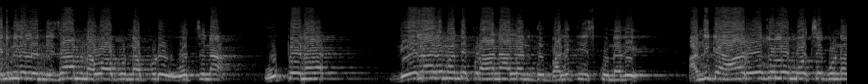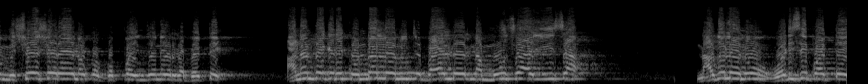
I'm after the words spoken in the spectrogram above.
ఎనిమిదిలో నిజాం నవాబు ఉన్నప్పుడు వచ్చిన ఉప్పెన వేలాది మంది ప్రాణాలను బలి తీసుకున్నది. అందుకే ఆ రోజుల్లో మోక్షగుండం విశ్వేశ్వరయ్య ఒక గొప్ప ఇంజనీర్గా పెట్టి అనంతగిరి కొండల్లో నుంచి బయలుదేరిన మూసా ఈసా నదులను ఒడిసి పట్టి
